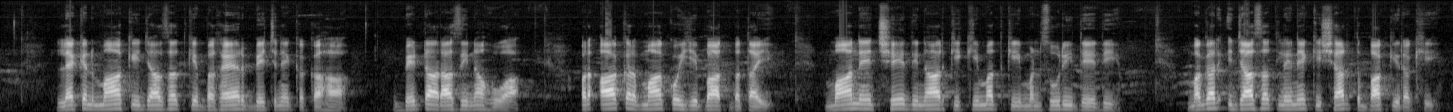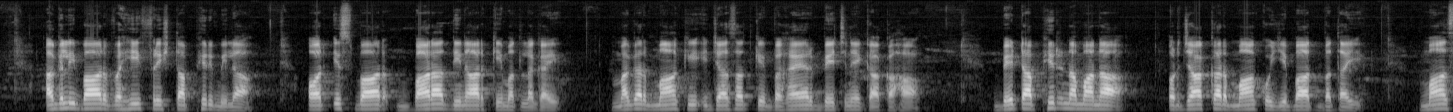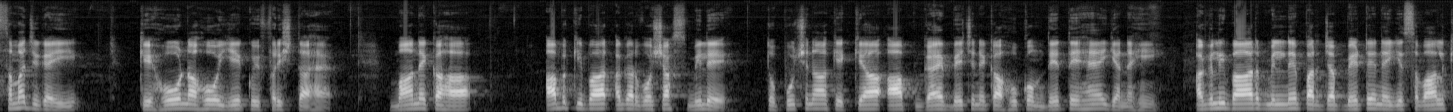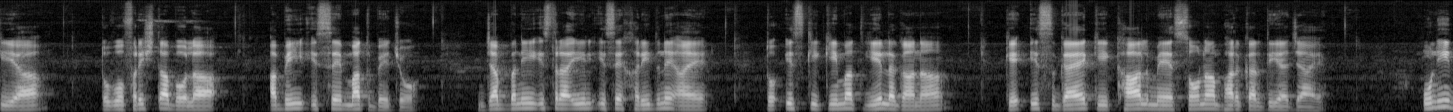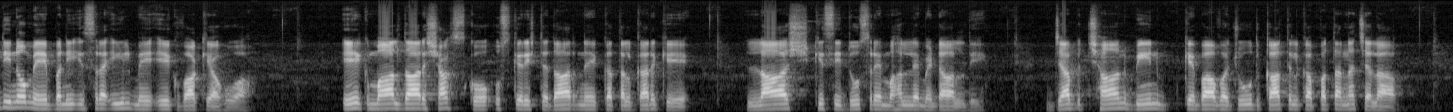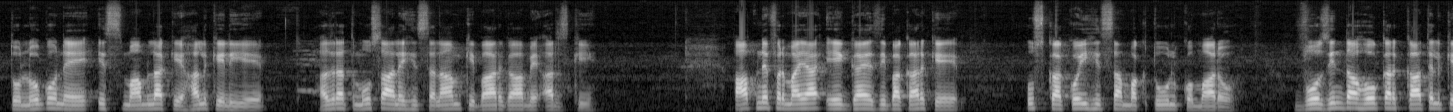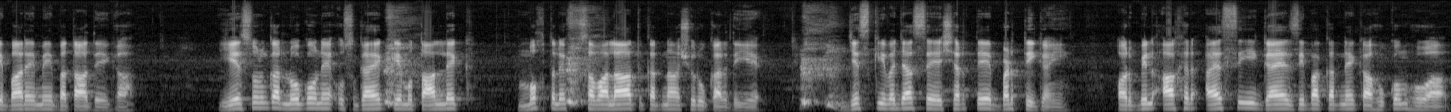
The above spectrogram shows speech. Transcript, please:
لیکن ماں کی اجازت کے بغیر بیچنے کا کہا۔ بیٹا راضی نہ ہوا اور آ کر ماں کو یہ بات بتائی۔ ماں نے چھ دنار کی قیمت کی منظوری دے دی، مگر اجازت لینے کی شرط باقی رکھی۔ اگلی بار وہی فرشتہ پھر ملا اور اس بار بارہ دینار قیمت لگائی۔ مگر ماں کی اجازت کے بغیر بیچنے کا کہا۔ بیٹا پھر نہ مانا اور جا کر ماں کو یہ بات بتائی۔ ماں سمجھ گئی کہ ہو نہ ہو یہ کوئی فرشتہ ہے۔ ماں نے کہا، اب کی بار اگر وہ شخص ملے تو پوچھنا کہ کیا آپ گائے بیچنے کا حکم دیتے ہیں یا نہیں۔ اگلی بار ملنے پر جب بیٹے نے یہ سوال کیا تو وہ فرشتہ بولا، ابھی اسے مت بیچو۔ جب بنی اسرائیل اسے خریدنے آئے تو اس کی قیمت یہ لگانا کہ اس گائے کی کھال میں سونا بھر کر دیا جائے۔ انہی دنوں میں بنی اسرائیل میں ایک واقعہ ہوا۔ ایک مالدار شخص کو اس کے رشتہ دار نے قتل کر کے لاش کسی دوسرے محلے میں ڈال دی۔ جب چھان بین کے باوجود قاتل کا پتہ نہ چلا تو لوگوں نے اس معاملہ کے حل کے لیے حضرت موسیٰ علیہ السلام کی بارگاہ میں عرض کی۔ آپ نے فرمایا، ایک گائے ذبح کر کے اس کا کوئی حصہ مقتول کو مارو، وہ زندہ ہو کر قاتل کے بارے میں بتا دے گا۔ یہ سن کر لوگوں نے اس گائے کے متعلق مختلف سوالات کرنا شروع کر دیے، جس کی وجہ سے شرطیں بڑھتی گئیں اور بالآخر ایسی گائے ذبح کرنے کا حکم ہوا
